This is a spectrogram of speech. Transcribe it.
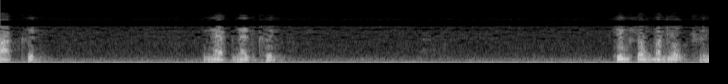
มากขึ้น แนบแน่นขึ้น จึงทรงบรรลุถึง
